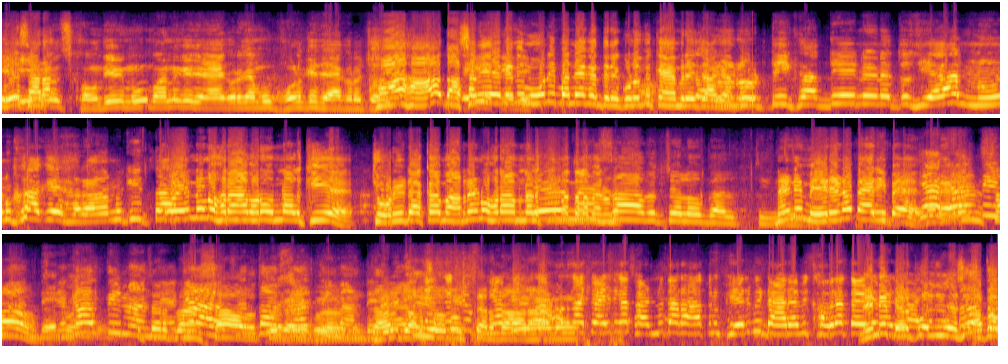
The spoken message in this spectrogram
ਇਹ ਸਾਰਾ ਸਿਖਾਉਂਦੀ ਵੀ ਮੂੰਹ ਬੰਨ ਕੇ ਜਾਇਆ ਕਰੋ ਜਾਂ ਮੂੰਹ ਖੋਲ ਕੇ ਜਾਇਆ ਕਰੋ ਚੋਰੀ। ਹਾਂ ਹਾਂ ਦੱਸ ਰਹੀ ਹੈ ਕਹਿੰਦੀ ਮੂੰਹ ਨਹੀਂ ਬੰਨਿਆ ਤੇਰੇ ਕੋਲ ਵੀ ਕੈਮਰੇ 'ਚ ਆ ਗਿਆ ਰੋਟੀ ਖਾਧੀ ਇਹਨਾਂ ਨੇ ਤੁਸੀਂ ਆ ਨੂਣ ਖਾ ਕੇ ਹਰਾਮ ਕੀਤਾ। ਉਹ ਇਹਨਾਂ ਨੂੰ ਹਰਾਮ ਹਰੂਮ ਨਾਲ ਕੀ ਹੈ? ਚੋਰੀ ਡਾਕਾ ਮਾਰਨੇ ਨੂੰ ਹਰਾਮ ਨਾਲ ਕੀ ਮਤਲਬ ਇਹਨਾਂ? ਨੂੰ ਸਾਹਿਬ ਚਲੋ ਗਲਤੀ ਨਹੀਂ ਨਹੀਂ ਮੇਰੇ ਨਾਲ ਪੈਰੀ ਪੈ। ਜਾਂ ਗਲਤੀ ਮੰਨਦੇ ਆ ਗਲਤੀ ਮੰਨਦੇ ਆ ਸਰਪੰਚ ਜਾਂ ਸਾਹਿਬ, ਸਰਦਾਰ ਗਲਤੀ ਮੰਨਦੇ। ਆ ਗਲਤੀ ਹੋ ਗਈ ਸਰਦਾਰਾਂ ਨੂੰ। ਚਾਹੀਦਾ ਸਾਨੂੰ ਤਾਂ ਰਾਤ ਨੂੰ ਫੇਰ ਵੀ ਡਰ ਹੈ ਵੀ ਖਬਰਾਂ ਨਹੀਂ ਨਹੀਂ ਬਿਲਕੁਲ ਜੀ ਅਸੀਂ ਆਪਾਂ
